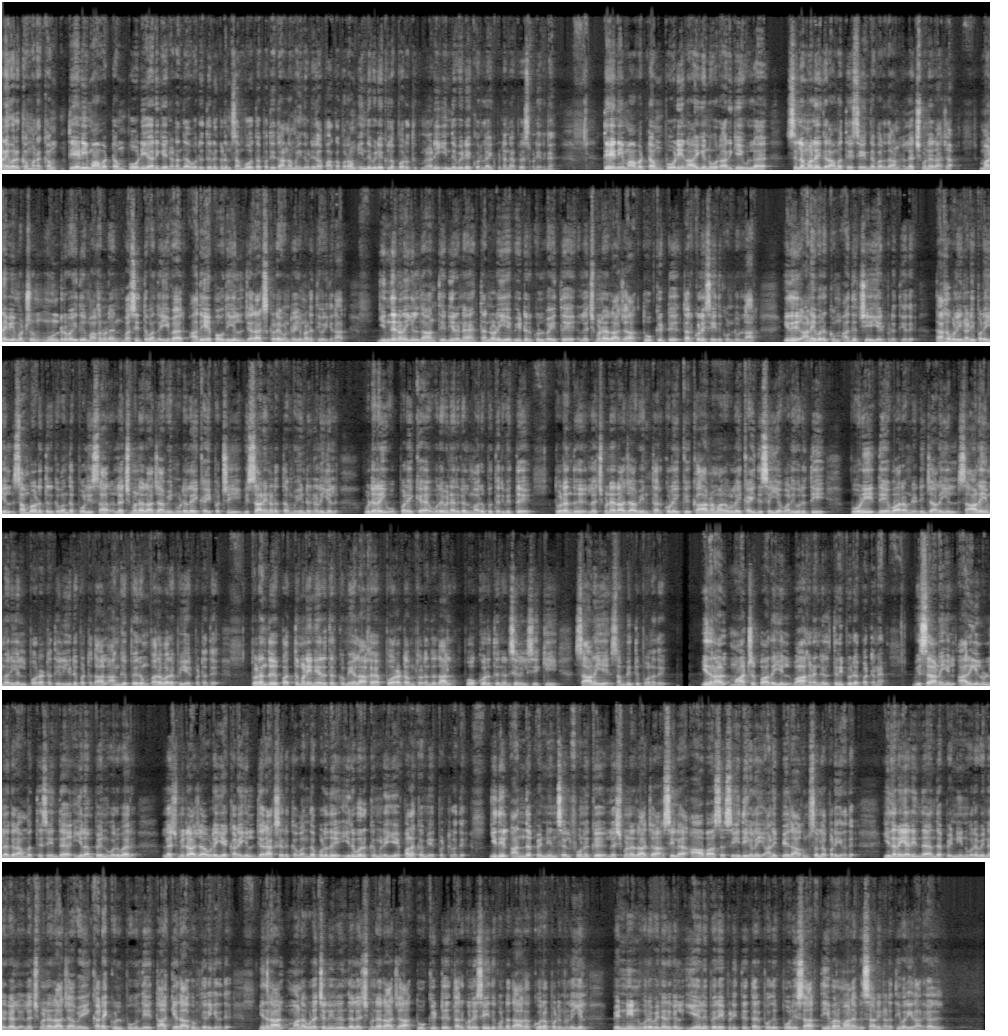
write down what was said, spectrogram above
அனைவருக்கும் வணக்கம். தேனி மாவட்டம் போடி அருகே நடந்த ஒரு திடுக்கிடும் சம்பவத்தை பற்றி தான் நம்ம இந்த வீடியோவில் பார்க்க போகிறோம் இந்த வீடியோக்குள்ளே போகிறதுக்கு முன்னாடி இந்த வீடியோக்கு ஒரு லைக் பட்டனை ப்ரெஸ் பண்ணிடுங்க தேனி மாவட்டம் போடிநாயகனூர் அருகே உள்ள சிலமலை கிராமத்தை சேர்ந்தவர் தான் லட்சுமணராஜா மனைவி மற்றும் மூன்று வயது மகனுடன் வசித்து வந்த இவர் அதே பகுதியில் ஜெராக்ஸ் கடை ஒன்றையும் நடத்தி வருகிறார். இந்த நிலையில்தான் திடீரென தன்னுடைய வீட்டிற்குள் வைத்து லட்சுமணராஜா தூக்கிட்டு தற்கொலை செய்து கொண்டுள்ளார். இது அனைவருக்கும் அதிர்ச்சியை ஏற்படுத்தியது. தகவலின் அடிப்படையில் சம்பவ இடத்திற்கு வந்த போலீசார் லட்சுமண ராஜாவின் உடலை கைப்பற்றி விசாரணை நடத்த முயன்ற நிலையில் உடலை ஒப்படைக்க உறவினர்கள் மறுப்பு தெரிவித்து தொடர்ந்து லட்சுமண ராஜாவின் தற்கொலைக்கு காரணமானவர்களை கைது செய்ய வலியுறுத்தி போடி தேவாரம் நெடுஞ்சாலையில் சாலை மறியல் போராட்டத்தில் ஈடுபட்டதால் அங்கு பெரும் பரபரப்பு ஏற்பட்டது. தொடர்ந்து பத்து மணி நேரத்திற்கும் மேலாக போராட்டம் தொடர்ந்ததால் போக்குவரத்து நெரிசலில் சிக்கி சாலையே சம்பித்து போனது. இதனால் மாற்றுப்பாதையில் வாகனங்கள் திருப்பிவிடப்பட்டன. விசாரணையில் அருகிலுள்ள கிராமத்தை சேர்ந்த இளம்பெண் ஒருவர் லட்சுமி ராஜாவுடைய கடையில் ஜெராக்ஸ் எடுக்க வந்தபொழுது இருவருக்கும் இடையே பழக்கம் ஏற்பட்டுள்ளது. இதில் அந்த பெண்ணின் செல்போனுக்கு லட்சுமணராஜா சில ஆபாச செய்திகளை அனுப்பியதாகவும் சொல்லப்படுகிறது. இதனை அறிந்த அந்த பெண்ணின் உறவினர்கள் லட்சுமண ராஜாவை கடைக்குள் புகுந்தே தாக்கியதாகவும் தெரிகிறது. இதனால் மன உளைச்சலில் இருந்த லட்சுமணராஜா தூக்கிட்டு தற்கொலை செய்து கொண்டதாக கூறப்படும் நிலையில் பெண்ணின் உறவினர்கள் ஏழு பேரை பிடித்து தற்போது போலீசார் தீவிரமான விசாரணை நடத்தி வருகிறார்கள்.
